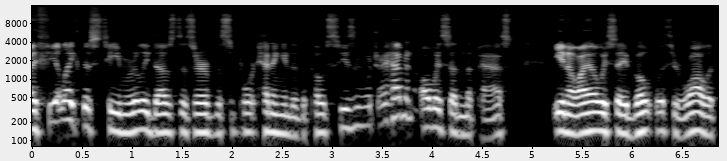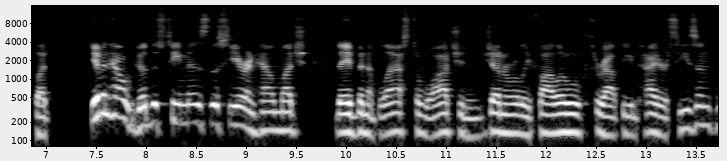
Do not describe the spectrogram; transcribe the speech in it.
I feel like this team really does deserve the support heading into the postseason, which I haven't always said in the past. You know, I always say vote with your wallet, but given how good this team is this year and how much they've been a blast to watch and generally follow throughout the entire season,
